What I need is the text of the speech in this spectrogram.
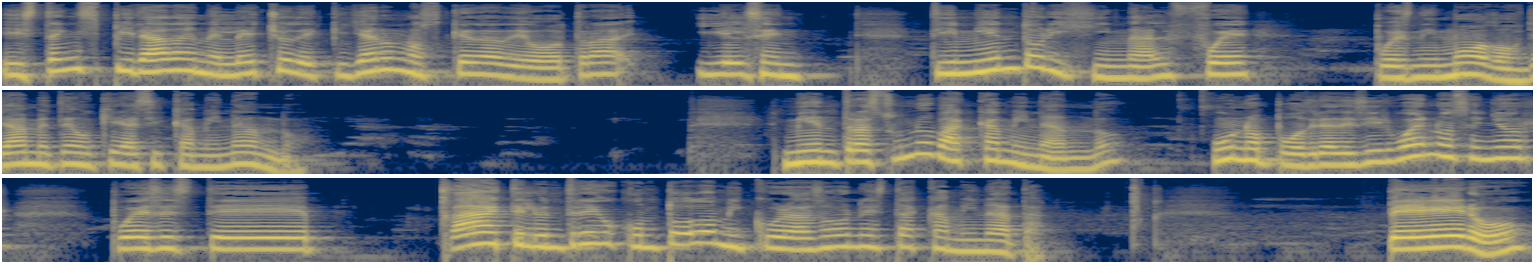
está inspirada en el hecho de que ya no nos queda de otra y el sentimiento original fue pues ni modo, ya me tengo que ir así caminando. Mientras uno va caminando, uno podría decir, bueno, señor, pues este, ay, te lo entrego con todo mi corazón esta caminata. Pero,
